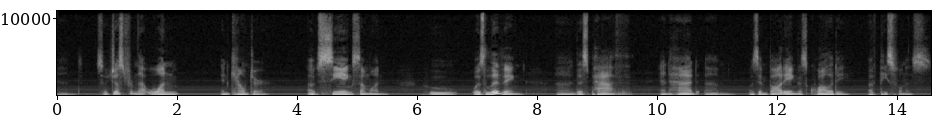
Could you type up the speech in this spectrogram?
And so, just from that one encounter of seeing someone who was living uh, this path and had um, was embodying this quality of peacefulness.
